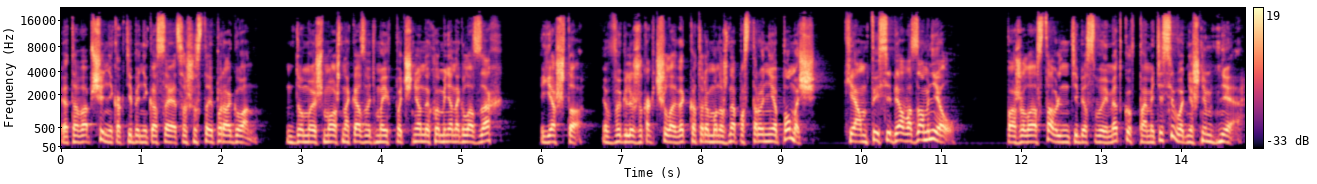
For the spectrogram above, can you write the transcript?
«Это вообще никак тебя не касается, шестой парагон. Думаешь, можешь наказывать моих подчиненных у меня на глазах? Я что, выгляжу как человек, которому нужна посторонняя помощь? Кем ты себя возомнил? Пожалуй, оставлю на тебе свою метку в памяти сегодняшнем дне».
